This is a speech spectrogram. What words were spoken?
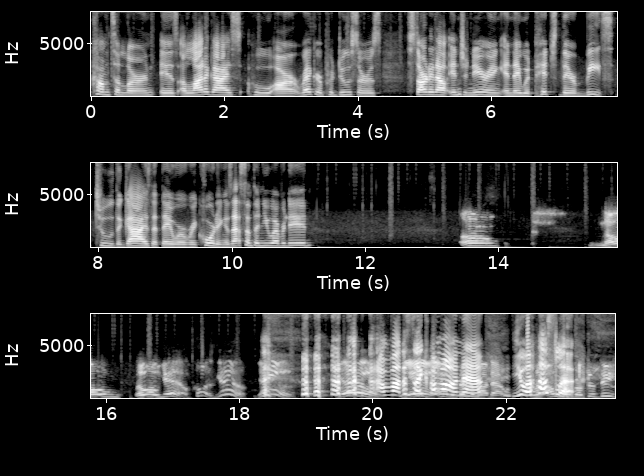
come to learn is a lot of guys who are record producers started out engineering and they would pitch their beats to the guys that they were recording. Is that something you ever did? Um, no. Oh yeah, of course, yeah, yeah, yeah. I'm about to yeah, say, come on now, you a hustler. I was gonna go too deep.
